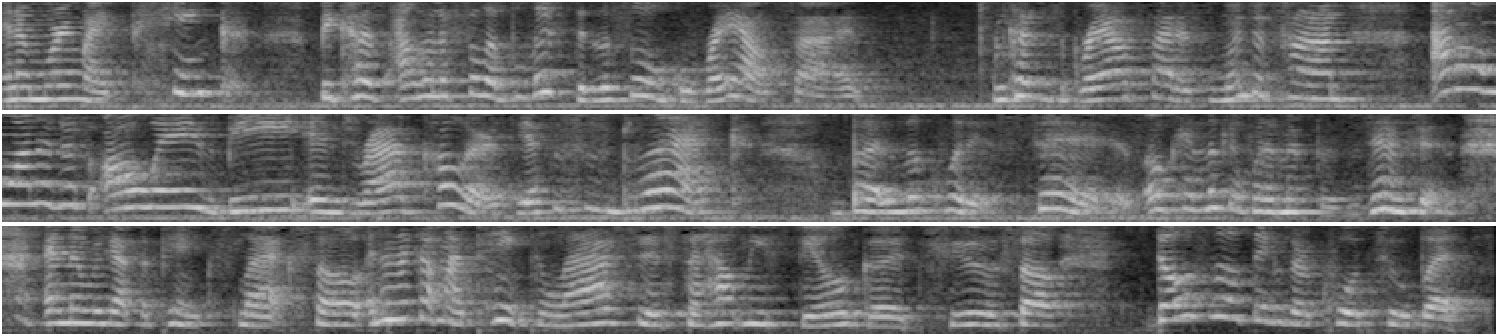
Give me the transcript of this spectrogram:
And I'm wearing my pink because I want to feel uplifted. It's a little gray outside because it's gray outside, it's wintertime, I don't want to just always be in drab colors. Yes, this is black, but look what it says. Okay, look at what I'm representing. And then we got the pink slacks. So, and then I got my pink glasses to help me feel good too. So those little things are cool too, but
